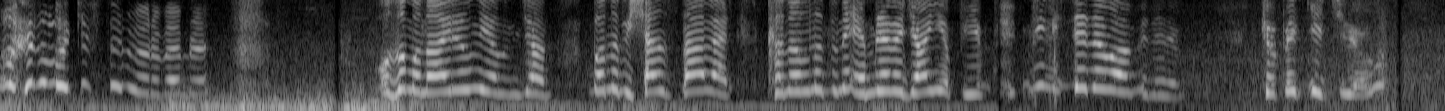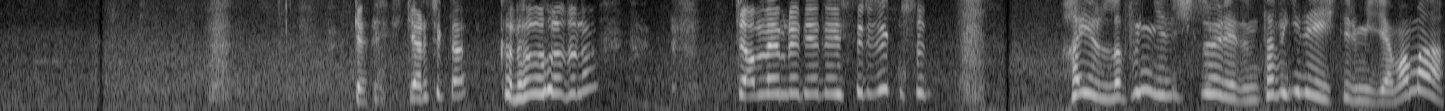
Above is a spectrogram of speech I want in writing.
Ayrılmak istemiyorum Emre. O zaman ayrılmayalım Can. Bana bir şans daha ver. Kanalın adını Emre ve Can yapayım. Birlikte devam edelim. Köpek geçiyor. Ger- gerçekten kanalın adını Can ve Emre diye değiştirecek misin? Hayır lafın gelişi söyledim. Tabii ki değiştirmeyeceğim ama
